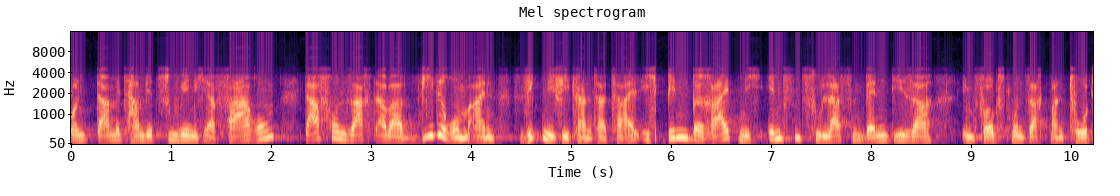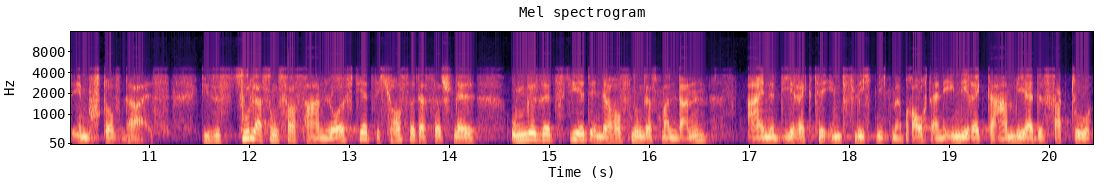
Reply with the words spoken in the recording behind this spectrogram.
und damit haben wir zu wenig Erfahrung. Davon sagt aber wiederum ein signifikanter Teil, ich bin bereit, mich impfen zu lassen, wenn dieser, im Volksmund sagt man, Totimpfstoff da ist. Dieses Zulassungsverfahren läuft jetzt. Ich hoffe, dass das schnell umgesetzt wird, in der Hoffnung, dass man dann eine direkte Impfpflicht nicht mehr braucht. Eine indirekte haben wir ja de facto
